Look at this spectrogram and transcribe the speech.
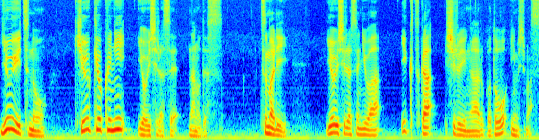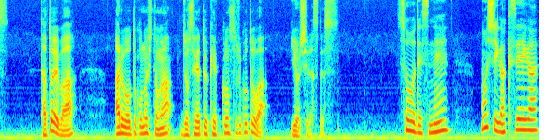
唯一の究極に良い知らせなのですつまり良い知らせにはいくつか種類があることを意味します例えばある男の人が女性と結婚することは良い知らせですそうですね。もし学生が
